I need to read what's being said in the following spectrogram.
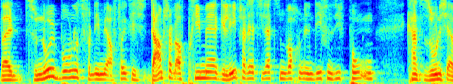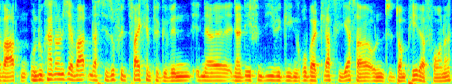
weil zu null Bonus, von dem ja auch wirklich Darmstadt auch primär gelebt hat jetzt die letzten Wochen in Defensivpunkten, kannst du so nicht erwarten. Und du kannst auch nicht erwarten, dass sie so viele Zweikämpfe gewinnen in der, in der Defensive gegen Robert Glatzel-Jatta und Dompe da vorne.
